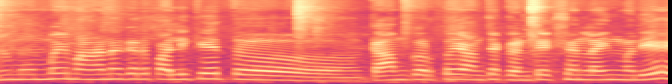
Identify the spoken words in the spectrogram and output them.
मी मुंबई महानगरपालिकेत काम करतोय आमच्या कंट्रेक्शन लाईनमध्ये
